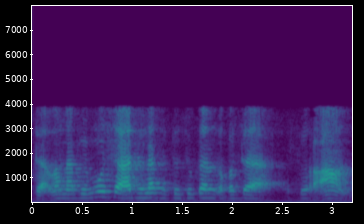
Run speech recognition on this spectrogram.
dakwah Nabi Musa adalah ditujukan kepada Fir'aun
